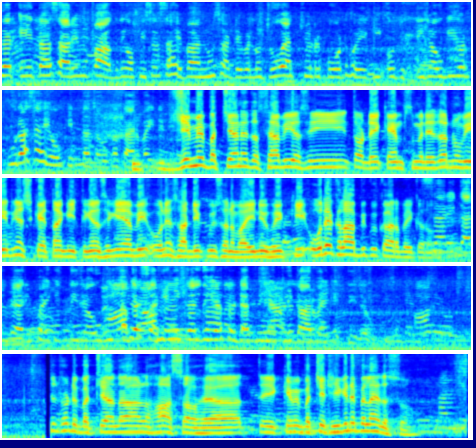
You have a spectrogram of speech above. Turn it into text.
ਸਰ ਇਹ ਤਾਂ ਸਾਰੇ ਵਿਭਾਗ ਦੇ ਆਫੀਸਰ ਸਾਹਿਬਾਨ ਨੂੰ ਸਾਡੇ ਵੱਲੋਂ ਜੋ ਐਕਚੁਅਲ ਰਿਪੋਰਟ ਹੋਏਗੀ ਉਹ ਦਿੱਤੀ ਜਾਊਗੀ ਔਰ ਪੂਰਾ ਸਹਿਯੋਗ ਕੀਤਾ ਜਾਊਗਾ ਕਾਰਵਾਈ ਦੇ ਵਿੱਚ। ਜਿਵੇਂ ਬੱਚਿਆਂ ਨੇ ਦੱਸਿਆ ਵੀ ਅਸੀਂ ਤੁਹਾਡੇ ਕੈਂਪਸ ਮੈਨੇਜਰ ਨੂੰ ਵੀ ਇਹਦੀਆਂ ਸ਼ਿਕਾਇਤਾਂ ਕੀਤੀਆਂ ਸੀਗੀਆਂ ਵੀ ਉਹਨੇ ਸਾਡੀ ਕੋਈ ਸੁਣਵਾਈ ਨਹੀਂ ਹੋਈ ਕੀ ਉਹਦੇ ਖਿਲਾਫ ਵੀ ਕੋਈ ਕਾਰਵਾਈ ਕਰੋਗੇ? ਸਰ ਇਹ ਗੱਲ ਵੈਰੀਫਾਈ ਕੀਤੀ ਜਾਊਗੀ। ਅਗਰ ਸਹੀ ਨਿਕਲਦੀ ਹੈ ਫਿਰ ਡੈਫੀਨਿਟਲੀ ਕਾਰਵਾਈ ਕੀਤੀ ਜਾਊਗੀ। ਜੇ ਤੁਹਾਡੇ ਬੱਚਿਆਂ ਦਾ ਹਾਦਸਾ ਹੋਇਆ ਤੇ ਕਿਵੇਂ ਬੱਚੇ ਠੀਕ ਨੇ? ਪਹਿਲਾਂ ਇਹ ਦੱਸੋ। ਹਾਂਜੀ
